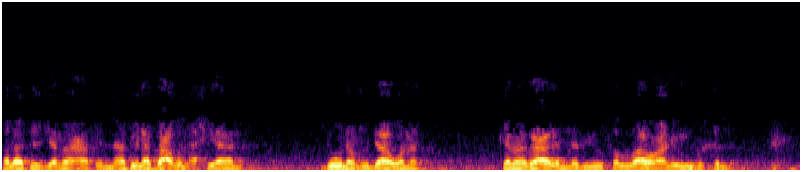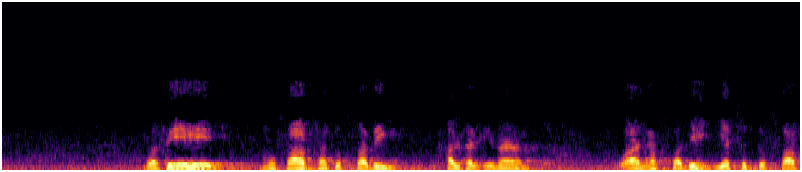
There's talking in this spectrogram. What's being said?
صلاة الجماعة في النافلة بعض الأحيان. دون مداومة كما فعل النبي صلى الله عليه وسلم. وفيه مصافة الصبي خلف الإمام وأن الصبي يسد الصف.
